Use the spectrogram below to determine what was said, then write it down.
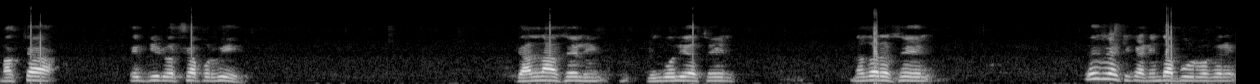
मागच्या एक दीड वर्षापूर्वी जालना असेल हिंगोली असेल नगर असेल वेगवेगळ्या ठिकाणी इंदापूर वगैरे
